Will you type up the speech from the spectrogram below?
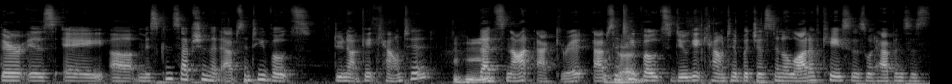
There is a uh, misconception that absentee votes do not get counted. That's not accurate. Absentee Mm-hmm. Okay. votes do get counted, but just in a lot of cases, what happens is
